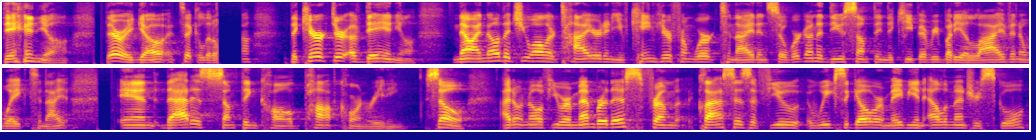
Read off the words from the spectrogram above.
Daniel. There we go. It took a little while. The character of Daniel. Now, I know that you all are tired and you've came here from work tonight, and so we're going to do something to keep everybody alive and awake tonight and that is something called popcorn reading. So, I don't know if you remember this from classes a few weeks ago or maybe in elementary school,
